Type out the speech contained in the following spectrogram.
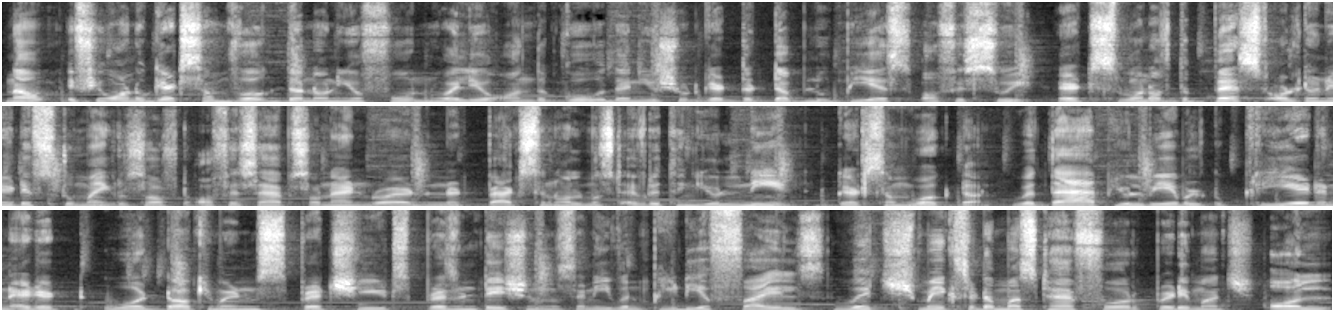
Now, if you want to get some work done on your phone while you're on the go, then you should get the WPS Office Suite. It's one of the best alternatives to Microsoft Office apps on Android and it packs in almost everything you'll need to get some work done. With the app, you'll be able to create and edit Word documents, spreadsheets, presentations, and even PDF files, which makes it a must have for pretty much all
